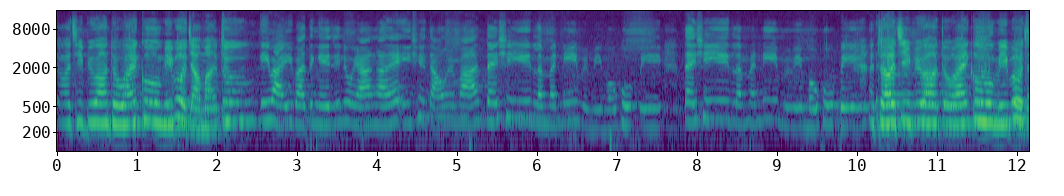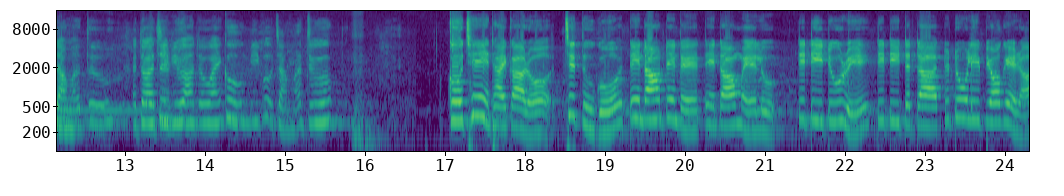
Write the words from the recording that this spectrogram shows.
တော်ကြည့်ပြအောင်ဒဝိုင်းကိုမိဖို့ကြောင့်မတူအေးပါအေးပါတငယ်ချင်းတို့ရငါလည်းအိမ်ရှိတောင်းဝင်မှာတန်ရှိရေးလက်မနီးမမီမဟုတ်ဖို့ပေးတန်ရှိရေးလက်မနီးမမီမဟုတ်ဖို့ပေးအတော်ကြည့်ပြအောင်ဒဝိုင်းကိုမိဖို့ကြောင့်မတူအတော်ကြည့်ပြအောင်ဒဝိုင်းကိုမိဖို့ကြောင့်မတူ ကိုချင်းရင်ထိုက်ကတော့ချစ်သူကိုတင်တောင်းတင်တယ်တင်တောင်းမယ်လို့တီတီတူးတွေတီတီတတာတူတူလေးပြောခဲ့တာ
